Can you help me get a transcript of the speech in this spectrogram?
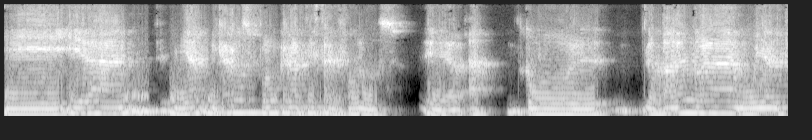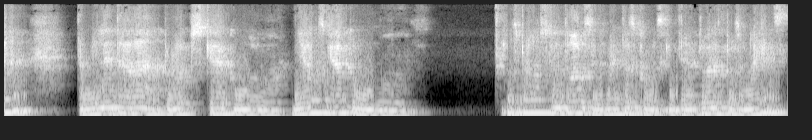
y, era, mi, mi, cargo supongo que era artista de fondos. Eh, como la paga no era muy alta, también le entraba a props que era como, digamos que era como los planos son todos los elementos con los que interactúan los personajes,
